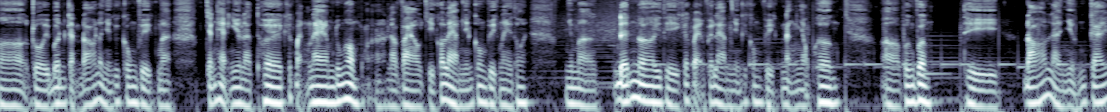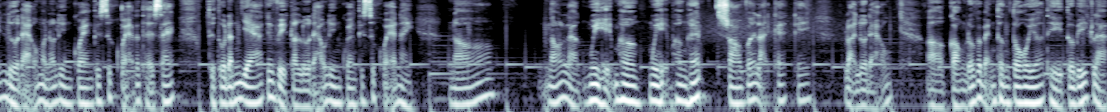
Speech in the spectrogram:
Uh, rồi bên cạnh đó là những cái công việc mà chẳng hạn như là thuê các bạn nam đúng không? À, là vào chỉ có làm những công việc này thôi. Nhưng mà đến nơi thì các bạn phải làm những cái công việc nặng nhọc hơn uh, vân vân. Thì đó là những cái lừa đảo mà nó liên quan tới sức khỏe tới thể xác. Thì tôi đánh giá cái việc là lừa đảo liên quan tới sức khỏe này nó nó là nguy hiểm hơn nguy hiểm hơn hết so với lại các cái loại lừa đảo ờ, còn đối với bản thân tôi á, thì tôi biết là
